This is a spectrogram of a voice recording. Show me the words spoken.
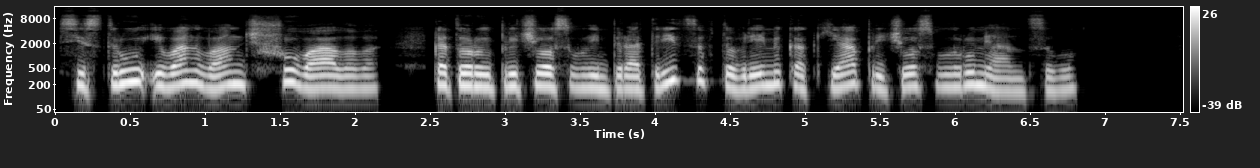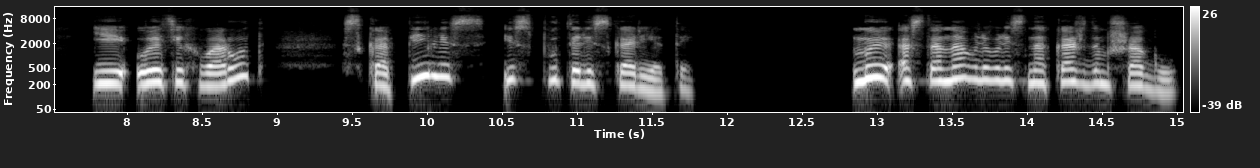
сестру Иван Иванович Шувалова, которую причесывала императрица в то время, как я причесывала Румянцеву. И у этих ворот скопились и спутались кареты. Мы останавливались на каждом шагу.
